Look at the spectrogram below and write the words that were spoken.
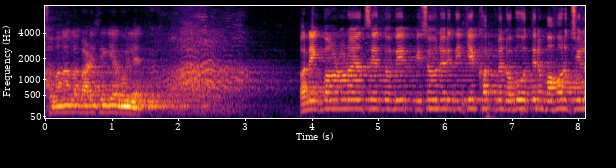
সোমান আল্লাহ বাড়িতে গিয়ে বললেন, অনেক বর্ণনা আছে, নবীর পিছনের দিকে খতমে নবুতের মহর ছিল।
